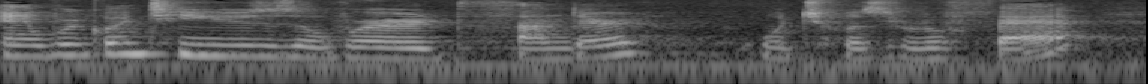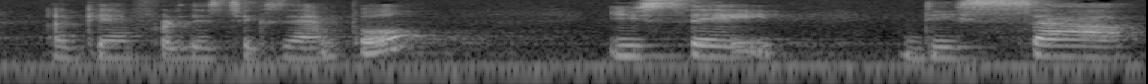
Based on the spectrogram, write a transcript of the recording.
And we're going to use the word thunder, which was rufe, again for this example. You say disa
